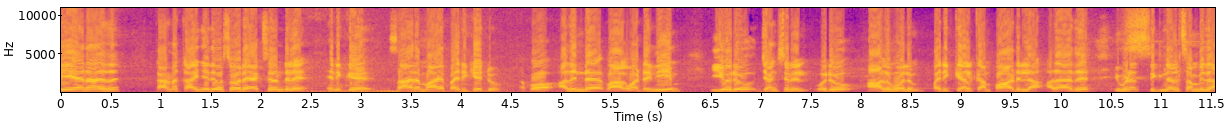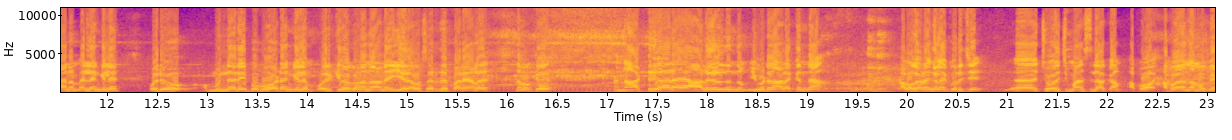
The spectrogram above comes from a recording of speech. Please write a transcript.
ചെയ്യാനായത് കാരണം കഴിഞ്ഞ ദിവസം ഒരു ആക്സിഡന്റിൽ എനിക്ക് സാരമായ പരിക്കേറ്റു. അപ്പോൾ അതിന്റെ ഭാഗമായിട്ട് ഇനിയും ഈ ഒരു ജംഗ്ഷനിൽ ഒരു ആൾ പോലും പരിക്കേൽക്കാൻ പാടില്ല. അതായത് ഇവിടെ സിഗ്നൽ സംവിധാനം അല്ലെങ്കിൽ ഒരു മുന്നറിയിപ്പ് ബോർഡെങ്കിലും ഒരുക്കി വെക്കണമെന്നാണ് ഈ ഒരു അവസരത്തിൽ പറയാനുള്ളത്. നമുക്ക് നാട്ടുകാരായ ആളുകളിൽ നിന്നും ഇവിടെ നടക്കുന്ന അപകടങ്ങളെക്കുറിച്ച് ചോദിച്ച് മനസ്സിലാക്കാം. അപ്പോൾ അപ്പോൾ നമുക്ക്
